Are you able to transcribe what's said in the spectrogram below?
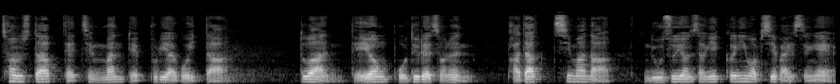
천수답 대책만 되풀이하고 있다. 또한 대형 보들에서는 바닥 침하나 누수 현상이 끊임없이 발생해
